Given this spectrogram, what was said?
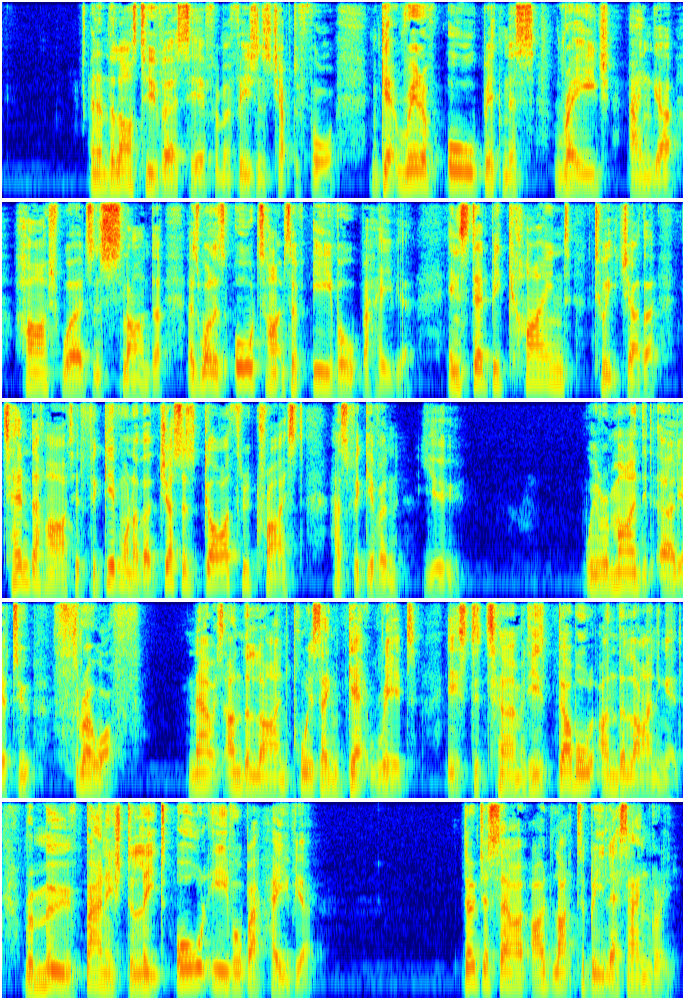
And then the last two verses here from Ephesians chapter 4 get rid of all bitterness, rage, anger, harsh words, and slander, as well as all types of evil behavior. Instead, be kind to each other, tender hearted, forgive one another, just as God through Christ has forgiven you. We were reminded earlier to throw off. Now it's underlined. Paul is saying, get rid. It's determined. He's double underlining it. Remove, banish, delete all evil behavior. Don't just say, I'd like to be less angry.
